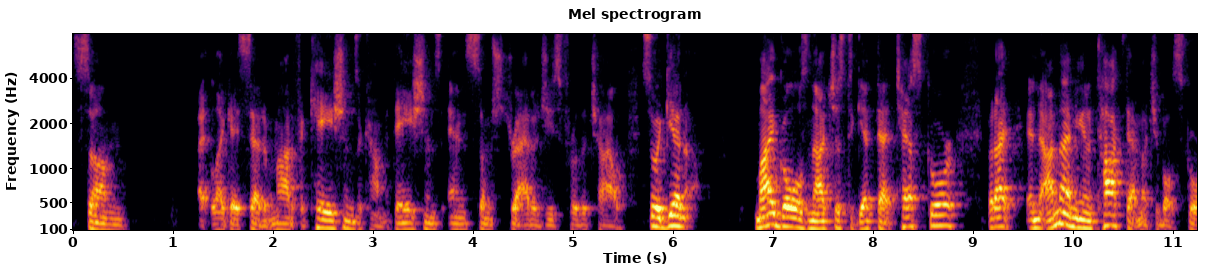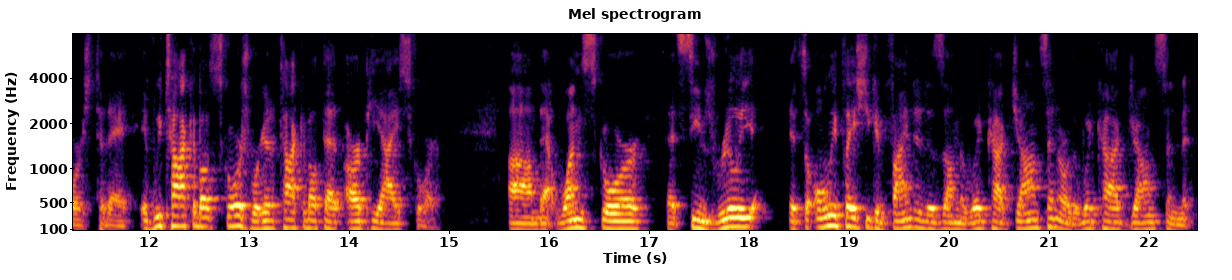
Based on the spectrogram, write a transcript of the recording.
some, like I said, modifications, accommodations, and some strategies for the child. So again, my goal is not just to get that test score, but I and I'm not even going to talk that much about scores today. If we talk about scores, we're going to talk about that RPI score, um, that one score that seems really it's the only place you can find it is on the Woodcock Johnson or the Woodcock Johnson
